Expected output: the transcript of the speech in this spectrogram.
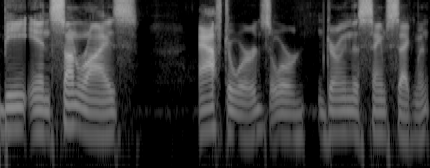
be in Sunrise afterwards or during this same segment.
